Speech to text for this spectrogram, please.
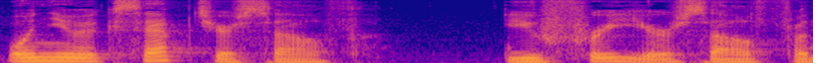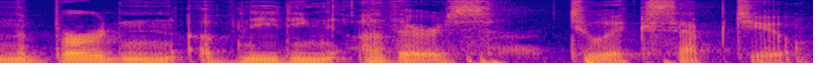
When you accept yourself, you free yourself from the burden of needing others to accept you.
